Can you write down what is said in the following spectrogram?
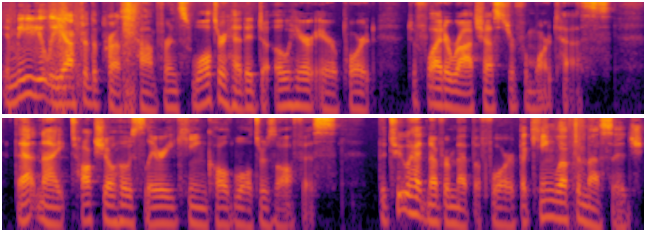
Immediately after the press conference, Walter headed to O'Hare Airport to fly to Rochester for more tests. That night, talk show host Larry King called Walter's office. The two had never met before, but King left a message,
